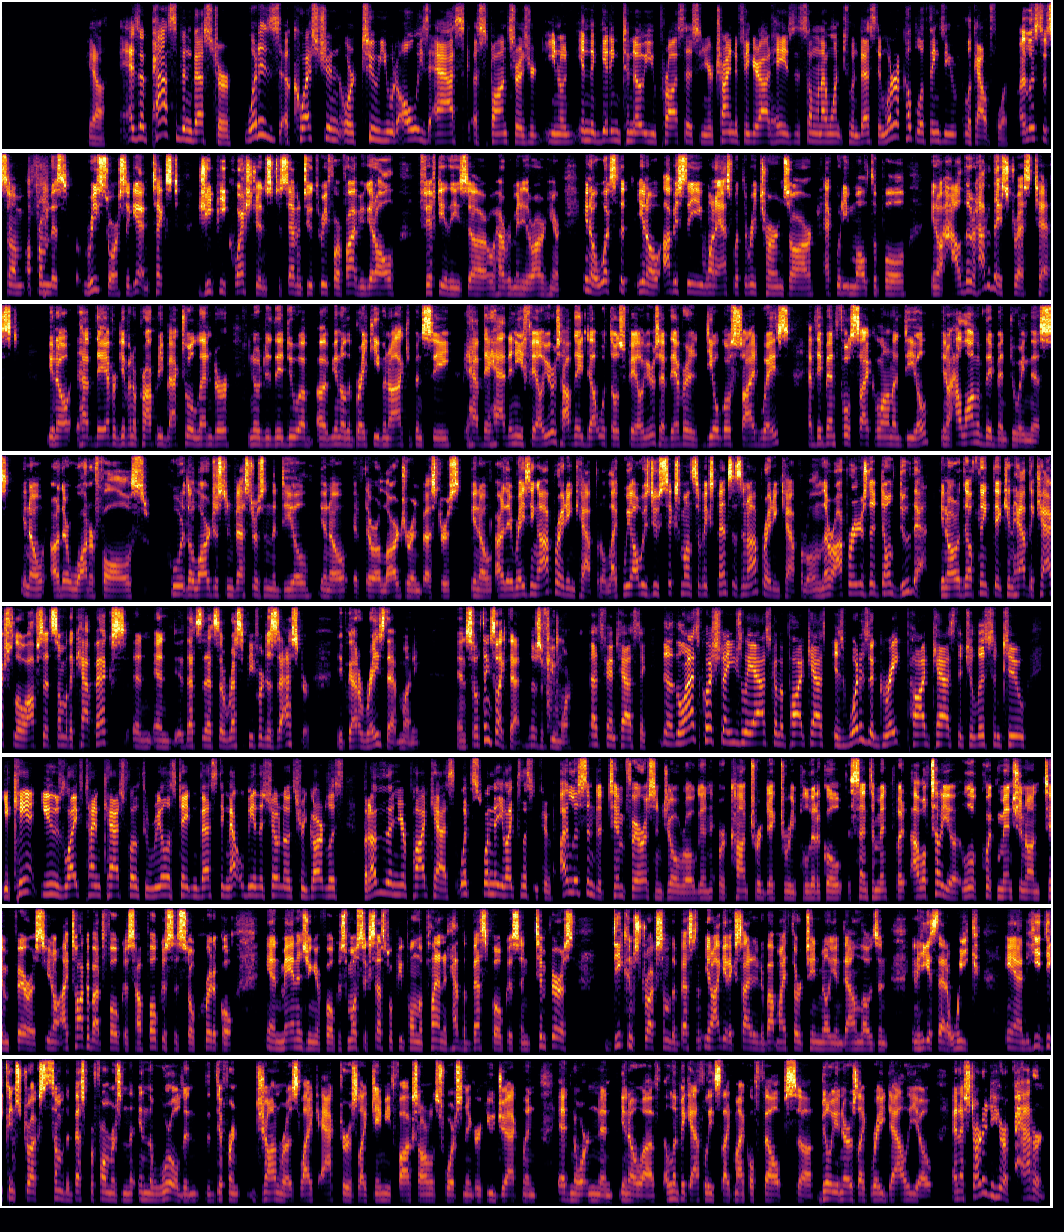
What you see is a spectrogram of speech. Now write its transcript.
Yeah. As a passive investor, what is a question or two you would always ask a sponsor as you're, you know, in the getting to know you process and you're trying to figure out, hey, is this someone I want to invest in? What are a couple of things that you look out for? I listed some from this resource. Again, text GP questions to 72345. You get all 50 of these, uh, or however many there are in here. You know, what's the, you know, obviously you want to ask what the returns are, equity multiple, you know, how, the, how do they stress test? You know, have they ever given a property back to a lender? You know, did they do a, a you know the break even occupancy? Have they had any failures? How have they dealt with those failures? Have they ever a deal go sideways? Have they been full cycle on a deal? You know, how long have they been doing this? You know, are there waterfalls? Who are the largest investors in the deal you know if there are larger investors you know are they raising operating capital? Like we always do six months of expenses in operating capital and there are operators that don't do that. You know they'll think they can have the cash flow offset some of the capex and and that's that's a recipe for disaster. You've got to raise that money. And so things like that. There's a few more that's fantastic. The, the last question I usually ask on the podcast is what is a great podcast that you listen to you can't use lifetime cash flow through real estate investing. That will be in the show notes regardless. But other than your podcast, what's one that you like to listen to? I listen to Tim Ferriss and Joe Rogan for contradictory political sentiment. But I will tell you a little quick mention on Tim Ferriss. You know, I talk about focus, how focus is so critical in managing your focus. Most successful people on the planet have the best focus. And Tim Ferriss deconstructs some of the best. You know, I get excited about my 13 million downloads, and you know he gets that a week, and he deconstructs some of the best performers in the in the world in the different genres, like actors like Jamie Foxx, Arnold Schwarzenegger, Hugh Jackman, Ed Norton, and you know uh, Olympic athletes like Michael Phelps, uh, billionaires like Ray Dalio, and I started to hear a pattern.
